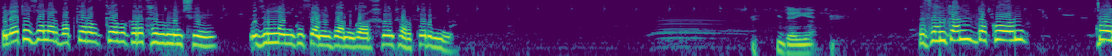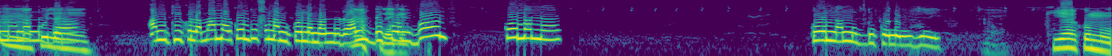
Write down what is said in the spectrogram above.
তাহলে এত জ্বালার ভাত কে করে খাইবে মানুষে ওই জন্য আমি কিছু আমি যাম ঘর সংসার করুম না। জায়গা। বুঝছেন কেন দেখুন? কোন না কইলানি আমি কি করলাম আমার কন্ডিশন আমি কইলাম আন্নার আমি হ্যাঁ, দেখুন লাগে। বোন কোন আন্না কোন আন্নার দেখুন আমি শুনি। কি আর কমু?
